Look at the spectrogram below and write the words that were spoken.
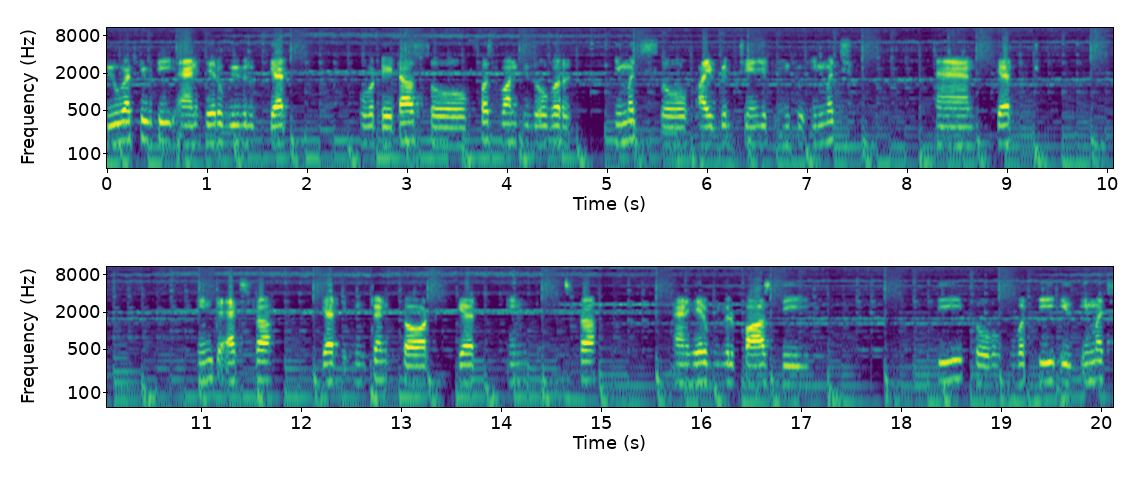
view activity and here we will get over data. So first one is over image. So I will change it into image and get int extra get intent dot get int extra. And here we will pass the key so over key is image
